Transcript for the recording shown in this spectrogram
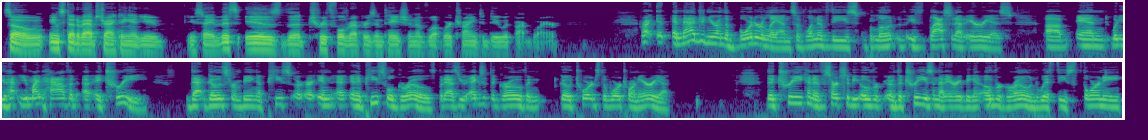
So instead of abstracting it, you you say this is the truthful representation of what we're trying to do with barbed wire. Right. Imagine you're on the borderlands of one of these blown, these blasted out areas, um, and what you ha- you might have an, a, a tree that goes from being a piece or or in in a peaceful grove, but as you exit the grove and go towards the war torn area, the tree kind of starts to be over, or the trees in that area begin overgrown with these thorny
